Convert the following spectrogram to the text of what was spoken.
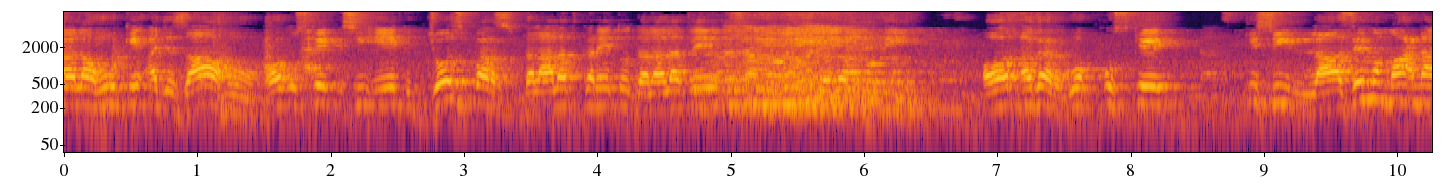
علیہ کے اجزاء ہوں اور اس کے کسی ایک جز پر دلالت کرے تو دلالت اور اگر وہ اس کے کسی لازم معنی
